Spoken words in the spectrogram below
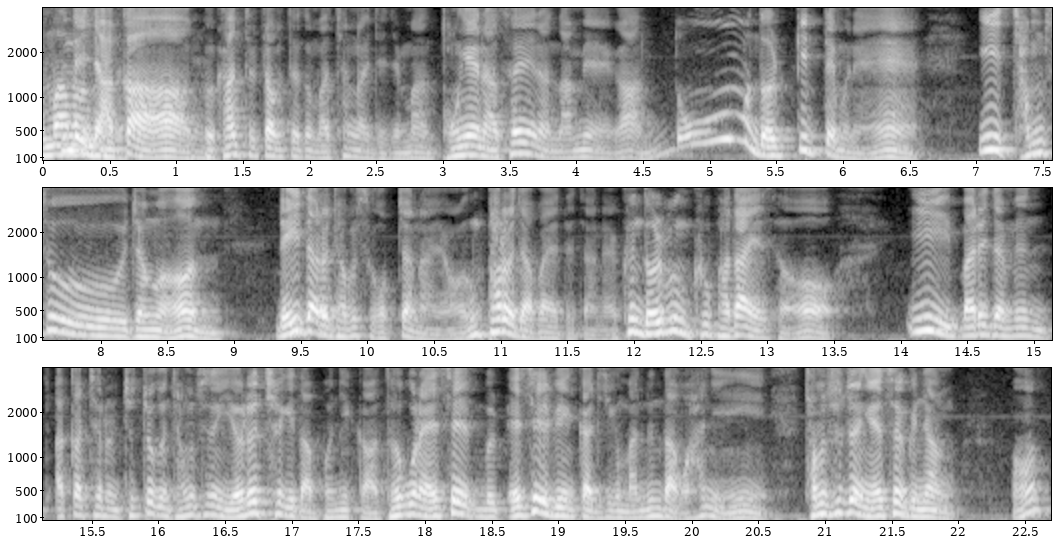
어마어마한. 근데 이제 아까 예. 그 간첩 잡을 때도 마찬가지지만 동해나 서해나 남해가 너무 넓기 때문에 이 잠수정은 레이더로 잡을 수가 없잖아요. 음파로 잡아야 되잖아요. 그 넓은 그 바다에서 이 말하자면 아까처럼 저쪽은 잠수정이 여러 척이다 보니까 더구나 SL, SLBM까지 지금 만든다고 하니 잠수정에서 그냥 어?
